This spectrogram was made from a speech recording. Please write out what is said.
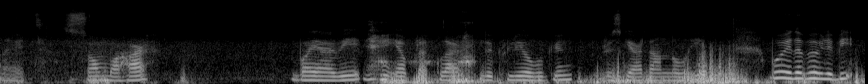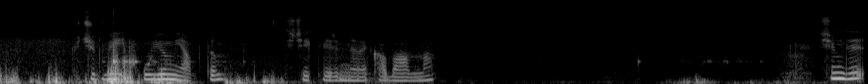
Evet, sonbahar. Bayağı bir yapraklar dökülüyor bugün rüzgardan dolayı. Bu arada böyle bir küçük bir uyum yaptım çiçeklerimle ve kabağımla. Şimdi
